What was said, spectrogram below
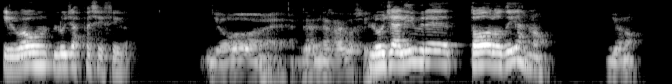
y luego un- lucha específica. Yo, eh, grandes rasgos, sí. Lucha libre todos los días, no. Yo no.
